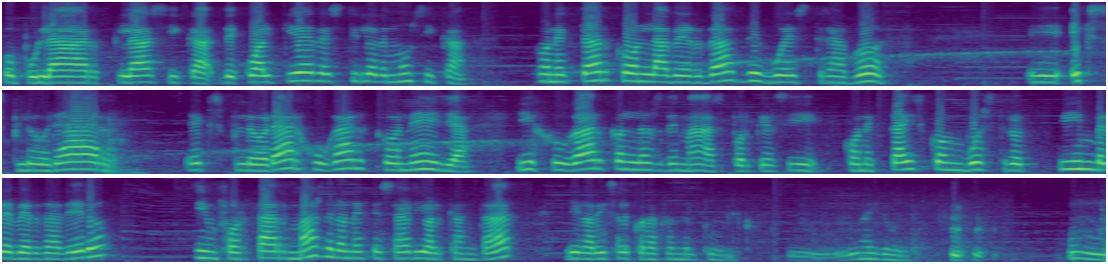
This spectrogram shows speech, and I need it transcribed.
popular, clásica, de cualquier estilo de música, conectar con la verdad de vuestra voz, eh, explorar, explorar, jugar con ella y jugar con los demás, porque si conectáis con vuestro timbre verdadero, sin forzar más de lo necesario al cantar, llegaréis al corazón del público. No hay duda. Mm.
